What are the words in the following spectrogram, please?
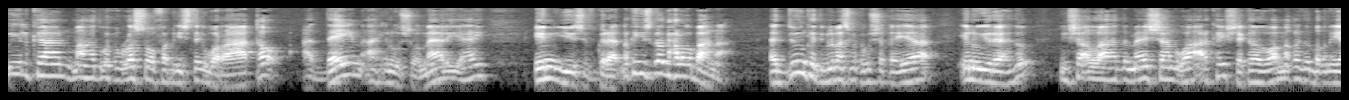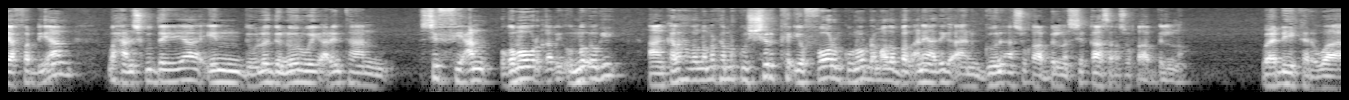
wiilkan mahad wuxuu la soo fadhiistay waraaqo caddayn ah inuu soomaali yahay in yuusuf garaad. Marka yusuf garaad maxaa looga baahnaa. Adduunka diblomaasi wuxuu u shaqeeyaa inuu yidhaahdo insha allah hadda meeshan waa arkay sheekadaada waa maqlay dad badan ayaa fadhiyaan. Waxaan isku dayayaa in dowladda norway arrintan si fiican ugama warqabay uma ogi. Aan kala hadalno marka markuu shirka iyo forumku noo dhamaado bal ani adiga aan gooni aan su qaabilno si qaasa aan su qaabilno. Waa dhihi kara waa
